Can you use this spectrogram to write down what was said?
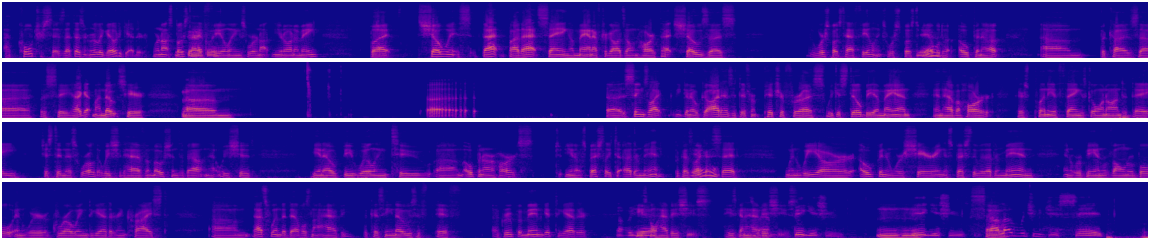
Uh, culture says that doesn't really go together. We're not supposed exactly. to have feelings. We're not, you know what I mean? But showing that by that saying a man after God's own heart, that shows us we're supposed to have feelings. We're supposed to yeah. be able to open up. Um, because uh, let's see, I got my notes here. Um, uh, uh, it seems like you know God has a different picture for us. We could still be a man and have a heart. There's plenty of things going on today just in this world that we should have emotions about and that we should you know, be willing to um, open our hearts, to, you know, especially to other men. Because, like yeah. I said, when we are open and we're sharing, especially with other men, and we're being vulnerable and we're growing together in Christ, um, that's when the devil's not happy because he knows if, if a group of men get together, oh, yeah. he's going to have issues. He's going to have issues. Big issues. Mm-hmm. Big issues. So, I love what you just said,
